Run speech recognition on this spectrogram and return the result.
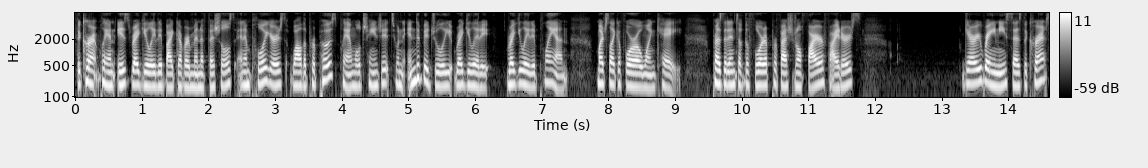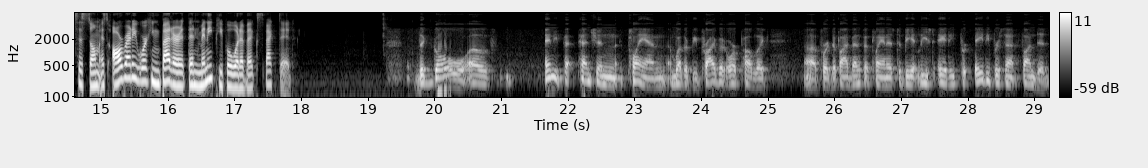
The current plan is regulated by government officials and employers, while the proposed plan will change it to an individually regulated, regulated plan, much like a 401k. President of the Florida Professional Firefighters, Gary Rainey says the current system is already working better than many people would have expected. The goal of any pe- pension plan, whether it be private or public, uh, for a defined benefit plan is to be at least 80 percent funded.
